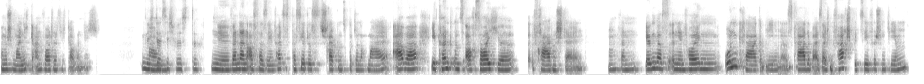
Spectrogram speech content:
Haben wir schon mal nicht geantwortet? Ich glaube nicht. Nicht, dass ähm, ich wüsste. Nee, wenn dann aus Versehen. Falls es passiert ist, schreibt uns bitte nochmal. Aber ihr könnt uns auch solche äh, Fragen stellen. Hm, wenn irgendwas in den Folgen unklar geblieben ist, gerade bei solchen fachspezifischen Themen,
